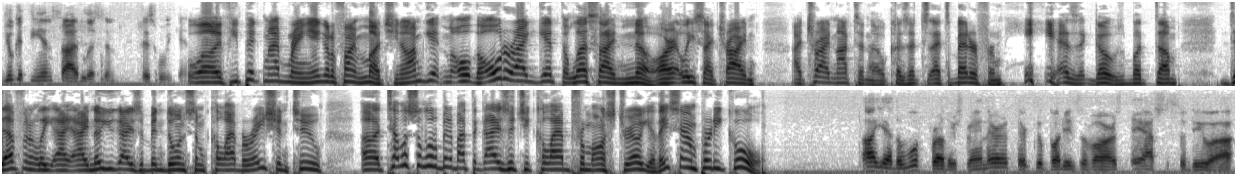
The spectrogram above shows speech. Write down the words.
you'll get the inside listen this weekend. Well, if you pick my brain, you ain't gonna find much. You know, I'm getting old. The older I get, the less I know, or at least I try. I try not to know because it's that's better for me as it goes. But um, definitely, I, I know you guys have been doing some collaboration too. Uh, tell us a little bit about the guys that you collabed from Australia. They sound pretty cool. Oh yeah, the Wolfe Brothers, man. They're they're good buddies of ours. They asked us to do a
